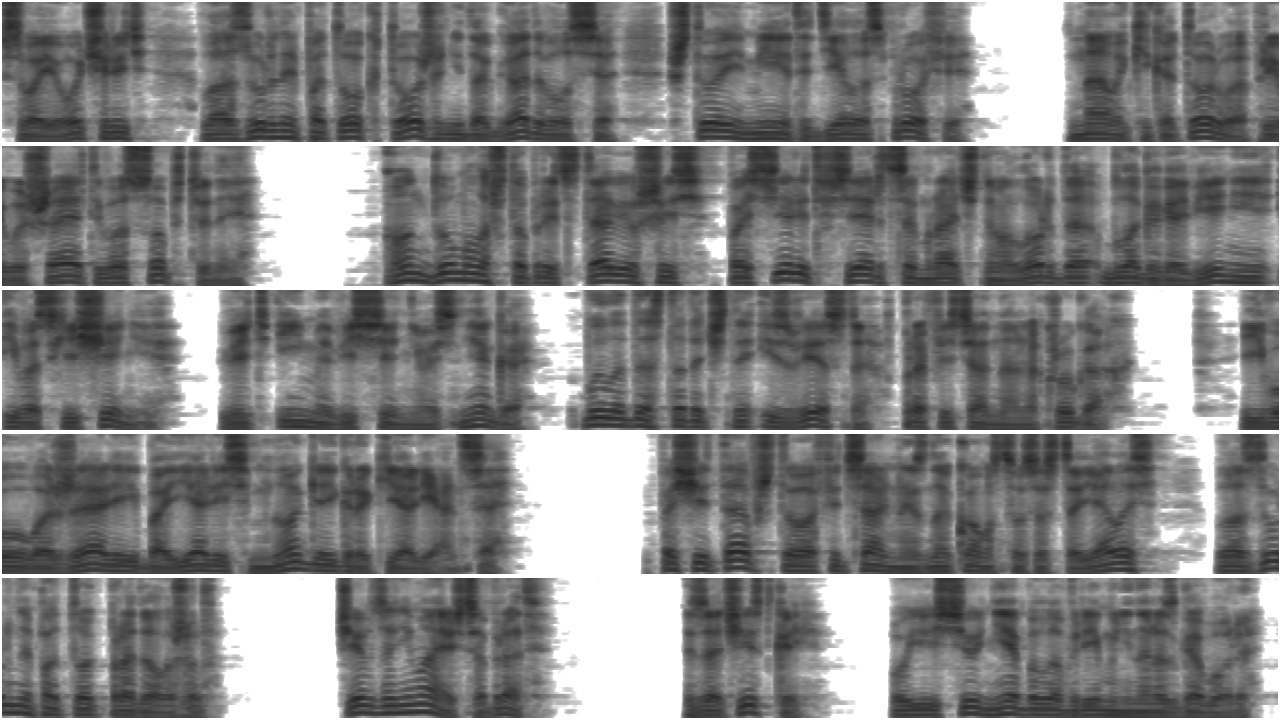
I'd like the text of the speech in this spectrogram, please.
В свою очередь, лазурный поток тоже не догадывался, что имеет дело с профи, навыки которого превышают его собственные – он думал, что, представившись, поселит в сердце мрачного лорда благоговение и восхищение, ведь имя весеннего снега было достаточно известно в профессиональных кругах. Его уважали и боялись многие игроки Альянса. Посчитав, что официальное знакомство состоялось, Лазурный поток продолжил. «Чем занимаешься, брат?» «Зачисткой?» У Юсю не было времени на разговоры.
